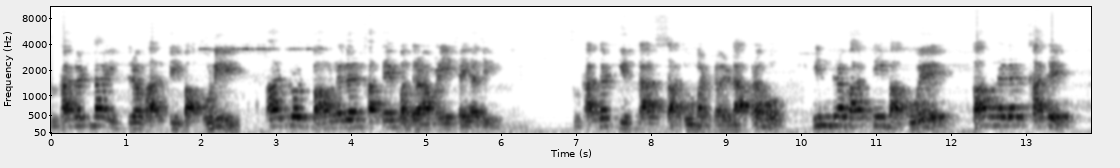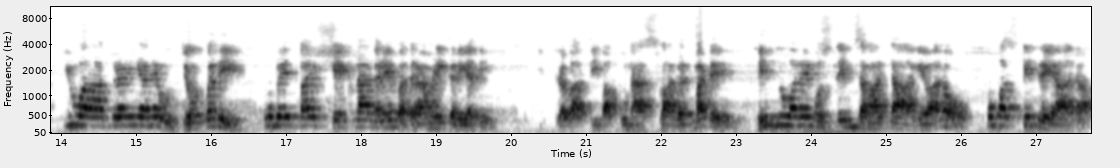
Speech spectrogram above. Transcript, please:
જુનાગઢના ઇન્દ્ર ભારતી બાપુની આજરોજ ભાવનગર ખાતે પધરામણી થઈ હતી. જુનાગઢ ગિરનાર સાધુ મંડળના પ્રમુખ ઇન્દ્ર ભારતી બાપુએ ભાવનગર ખાતે યુવા અગ્રણી અને ઉદ્યોગપતિ ઉબેદભાઈ શેખના ઘરે પધરામણી કરી હતી. ઇન્દ્ર ભારતી બાપુના સ્વાગત માટે હિન્દુ અને મુસ્લિમ સમાજના આગેવાનો ઉપસ્થિત રહ્યા હતા.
